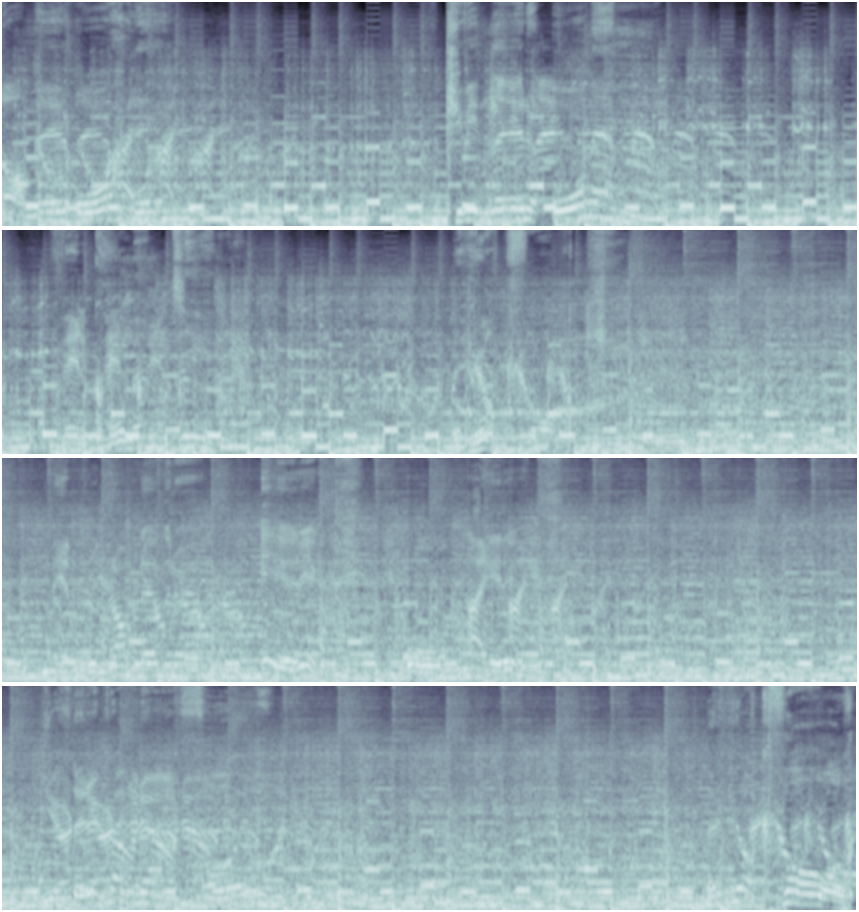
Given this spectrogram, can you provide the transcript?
Damer og herrer. Kvinner og menn. Velkommen til Rockfolk. Med programledere Erik og Eirik. Rockfolk.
